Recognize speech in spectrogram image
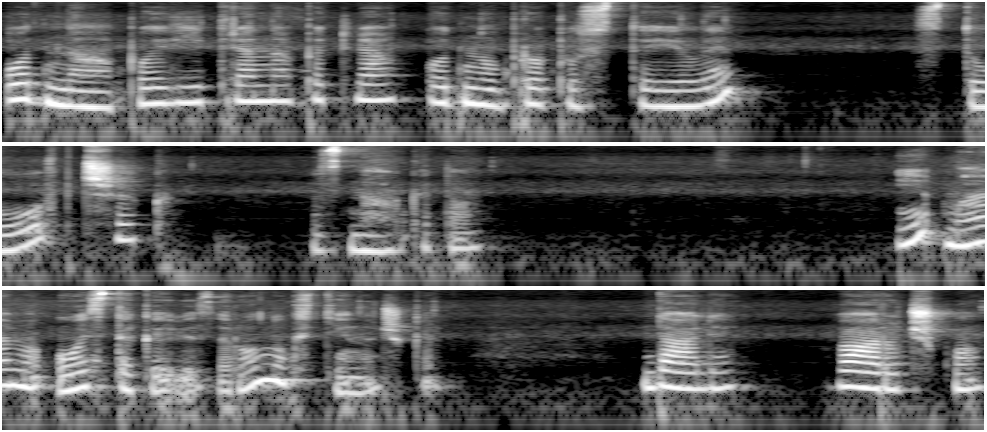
Одна повітряна петля, одну пропустили, стовпчик з накидом. І маємо ось такий візерунок стіночки. Далі варочку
